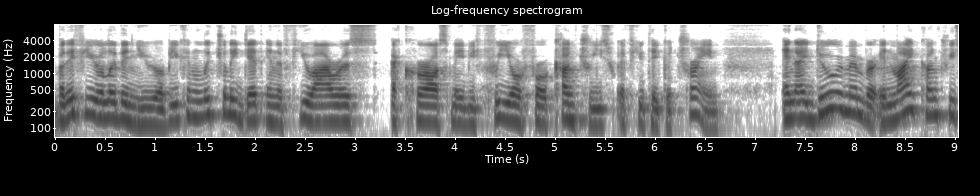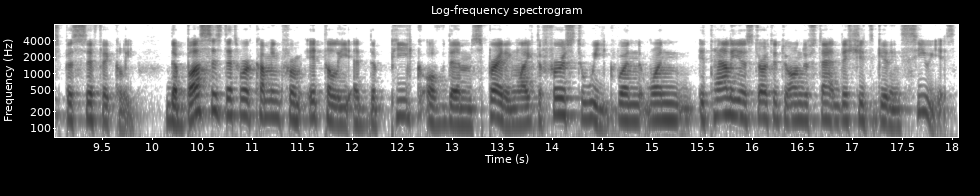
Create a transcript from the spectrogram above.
but if you live in Europe, you can literally get in a few hours across maybe three or four countries if you take a train. And I do remember in my country specifically, the buses that were coming from Italy at the peak of them spreading, like the first week when when Italians started to understand this shit's getting serious,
